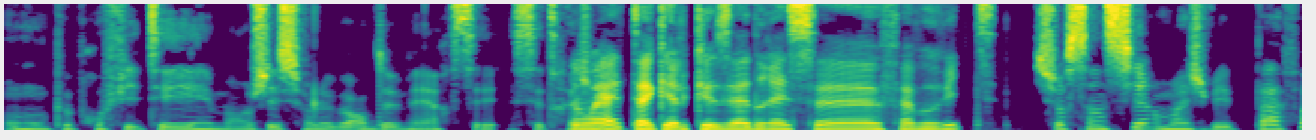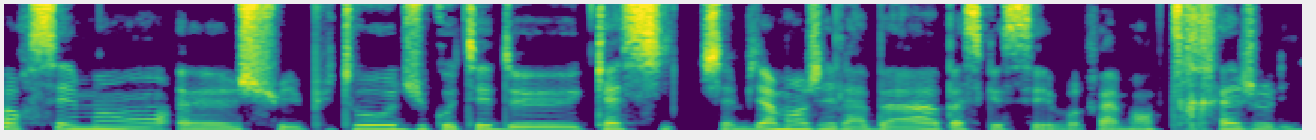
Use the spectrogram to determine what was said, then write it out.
où on peut profiter, manger sur le bord de mer, c'est très Ouais, t'as quelques adresses favorites? Sur Saint-Cyr, moi je vais pas forcément, je suis plutôt du côté de Cassis, j'aime bien manger là-bas parce que c'est vraiment très joli.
